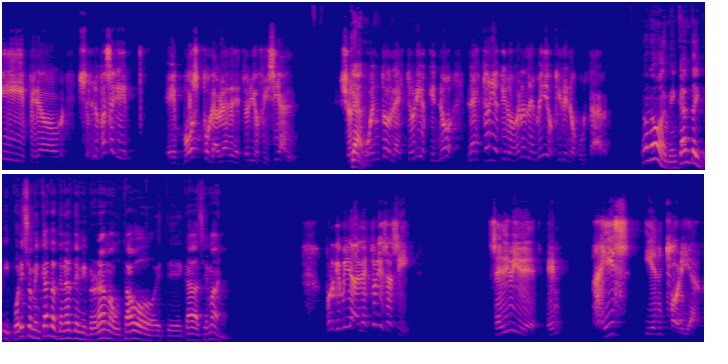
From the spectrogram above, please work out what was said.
Y, pero yo- lo que pasa es que eh, vos porque hablas de la historia oficial. Yo Claro. te cuento la historia que no, la historia que los grandes medios quieren ocultar. No, no, me encanta y, y por eso me encanta tenerte en mi programa, Gustavo, este, cada semana. Porque mira, la historia es así. Se divide en Gis y en Toria,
